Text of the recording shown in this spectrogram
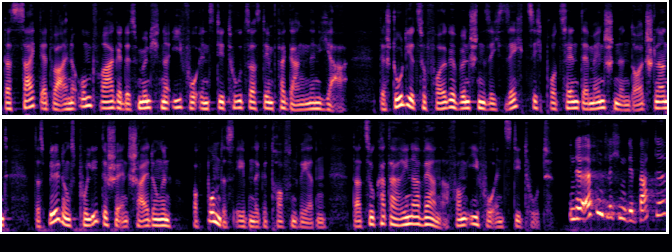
Das zeigt etwa eine Umfrage des Münchner IFO-Instituts aus dem vergangenen Jahr. Der Studie zufolge wünschen sich 60 Prozent der Menschen in Deutschland, dass bildungspolitische Entscheidungen auf Bundesebene getroffen werden. Dazu Katharina Werner vom IFO-Institut. In der öffentlichen Debatte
